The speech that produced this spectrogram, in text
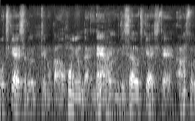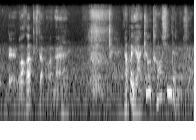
お付き合いするっていうのか本読んだりね、はい。実際お付き合いしてあの人って分かってきたのはね、はい。やっぱり野球を楽しんでるんですよね。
